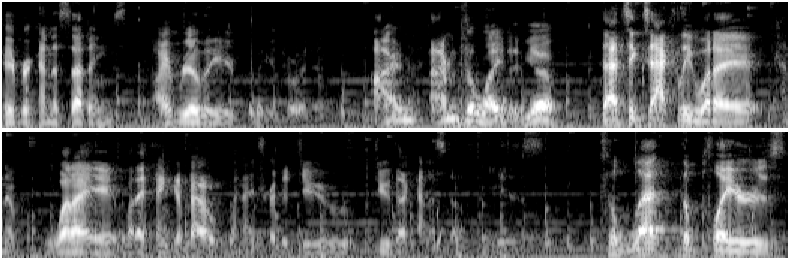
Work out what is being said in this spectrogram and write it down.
favorite kind of settings. I really really enjoyed it. I'm I'm delighted. Yeah. That's exactly what I kind of what I what I think about when I try to do do that kind of stuff is to let the players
